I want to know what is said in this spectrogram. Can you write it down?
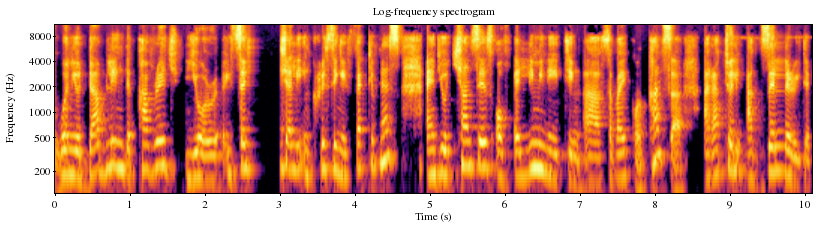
when you're doubling the coverage, you're essentially increasing effectiveness and your chances of eliminating uh, cervical cancer are actually accelerated.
